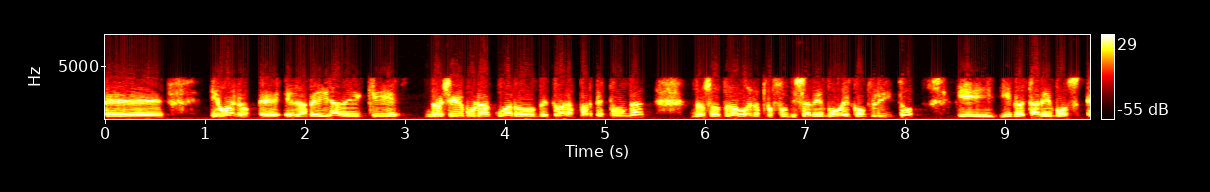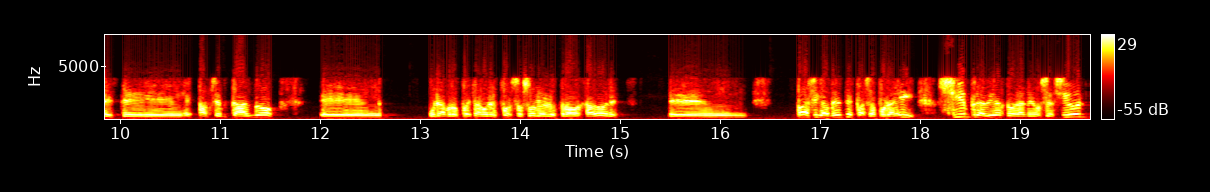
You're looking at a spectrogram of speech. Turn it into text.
Eh, y bueno, eh, en la medida de que no lleguemos a un acuerdo donde todas las partes pongan, nosotros, bueno, profundizaremos el conflicto y, y no estaremos este, aceptando eh, una propuesta con esfuerzo solo de los trabajadores. Eh, básicamente pasa por ahí, siempre abierto a la negociación,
